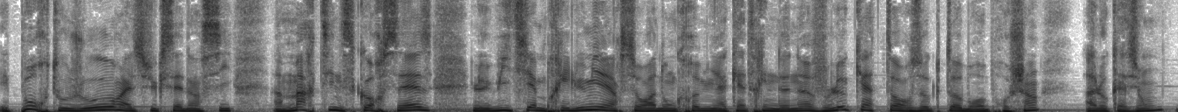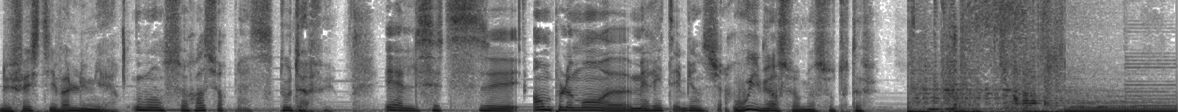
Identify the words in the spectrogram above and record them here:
et pour toujours. Elle succède ainsi à Martin Scorsese. Le huitième prix Lumière sera donc remis à Catherine Deneuve le 14 octobre prochain à l'occasion du Festival Lumière. Où on sera sur place. Tout à fait. Et elle, c'est- c'est amplement euh, mérité, bien sûr. Oui, bien sûr, bien sûr, tout à fait. うん。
